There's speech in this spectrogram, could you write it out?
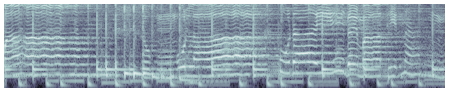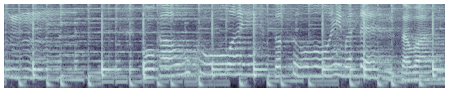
มา สุขอุลา ผู้ใดได้มาที่นั่น ดสวยเหมือนแดนสวรรค์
